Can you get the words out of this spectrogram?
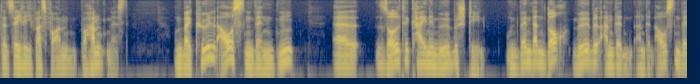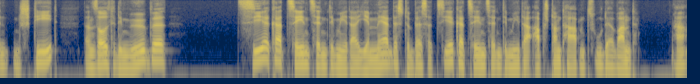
tatsächlich was vorhanden ist. Und bei kühlen Außenwänden äh, sollte keine Möbel stehen. Und wenn dann doch Möbel an den, an den Außenwänden steht, dann sollte die Möbel circa 10 cm, je mehr, desto besser, circa 10 cm Abstand haben zu der Wand. Ja,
